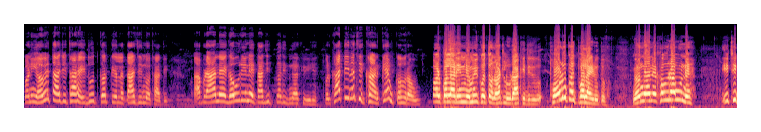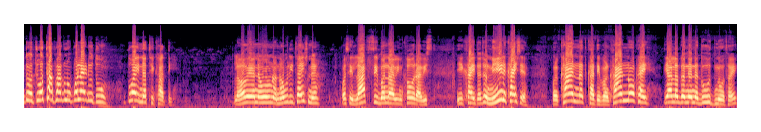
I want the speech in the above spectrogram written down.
પણ એ હવે તાજી થાય એ દૂધ કરતી એટલે તાજી ન થતી. આપણે આને ગૌરીને તાજી કરી જ નાખવી છે. પણ ખાતી નથી ખાણ, કેમ ખવડાવવું પણ પલાળીને મેં મૂક્યો તો ને આટલું રાખી દીધું. થોડુંક જ પલાળ્યું હતું ગંગાને ખવડાવવું ને એથી તો ચોથા ભાગનું પલાડ્યું હતું તોય નથી ખાતી. એટલે હવે એને હું હમણાં નવરી થઈશ ને પછી લાપસી બનાવીને ખવડાવીશ. એ ખાઈ તો જો નીણ ખાય છે પણ ખાંડ નથી ખાતી પણ ખાંડ ન ખાય. ત્યાં લગન એને દૂધ ન થાય.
